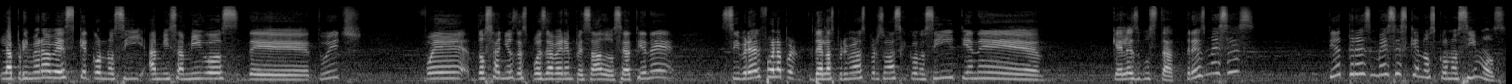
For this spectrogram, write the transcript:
la primera vez que conocí a mis amigos de Twitch fue dos años después de haber empezado. O sea, tiene. Sibrel fue la, de las primeras personas que conocí. Tiene. ¿Qué les gusta? ¿Tres meses? Tiene tres meses que nos conocimos.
